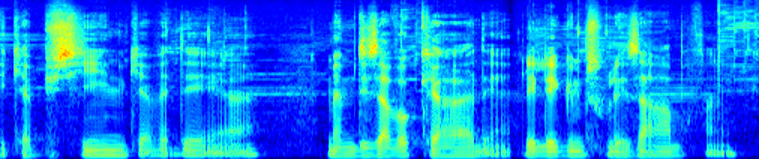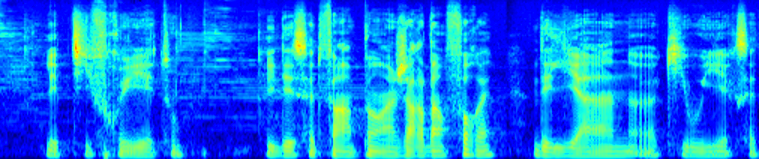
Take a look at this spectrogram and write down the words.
Des capucines, qu'il y avait des, euh, même des avocats, les légumes sous les arbres, enfin, les, petits fruits et tout. L'idée, c'est de faire un peu un jardin-forêt, des lianes, euh, kiwis, etc.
